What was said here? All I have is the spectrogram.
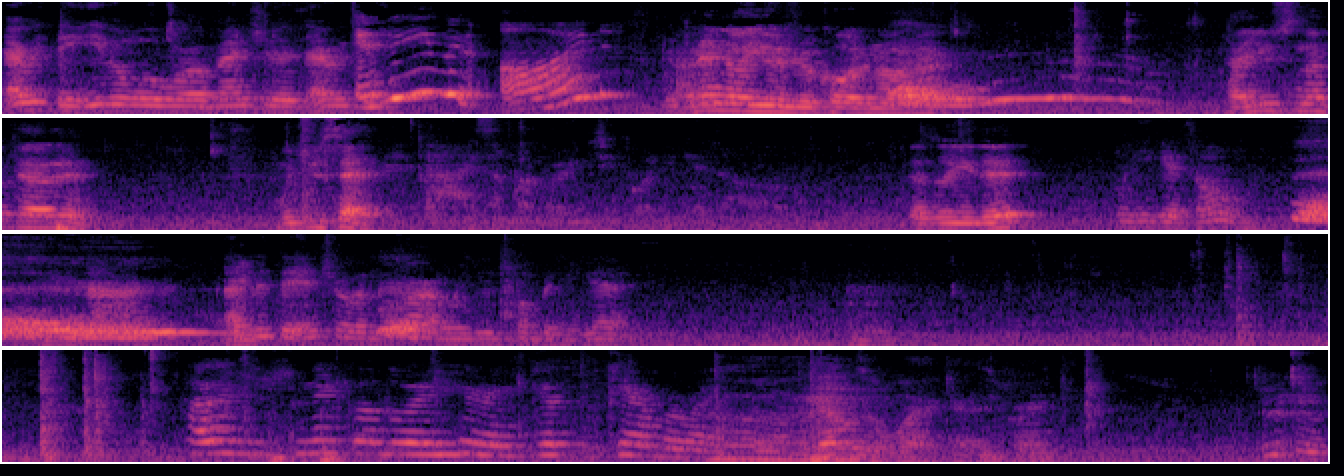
Everything, even with World Ventures, everything. Is it even on? I didn't know you was recording all that. How you snuck that in? What you said? Guys, I'm gonna bring you when home. That's what you did? When he gets home. Yeah. Nah, I did the intro in the car when he was pumping the gas. How did you sneak all the way here and get the camera right there? Uh, that was a whack ass prank. Mm-mm.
